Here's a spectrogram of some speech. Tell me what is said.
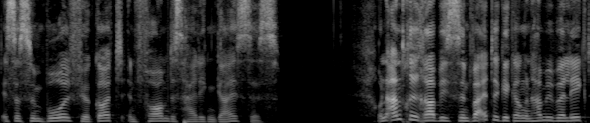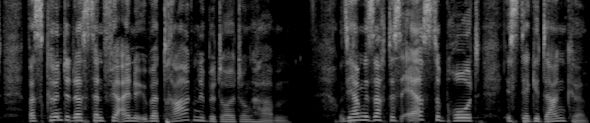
ist das Symbol für Gott in Form des Heiligen Geistes. Und andere Rabbis sind weitergegangen und haben überlegt, was könnte das denn für eine übertragene Bedeutung haben? Und sie haben gesagt, das erste Brot ist der Gedanke.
